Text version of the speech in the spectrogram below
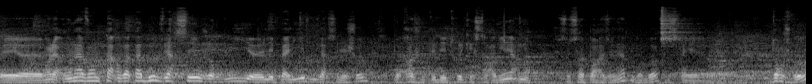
Et euh, voilà, on ne va pas bouleverser aujourd'hui euh, les paliers, bouleverser les choses pour rajouter des trucs extraordinaires. Non, ce ne serait pas raisonnable d'abord, ce serait euh, dangereux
